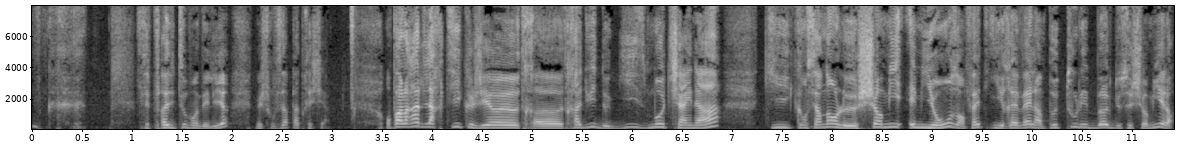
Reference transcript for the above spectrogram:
C'est pas du tout mon délire, mais je trouve ça pas très cher. On parlera de l'article que j'ai euh, euh, traduit de Gizmo China, qui concernant le Xiaomi Mi 11, en fait, il révèle un peu tous les bugs de ce Xiaomi. Alors,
